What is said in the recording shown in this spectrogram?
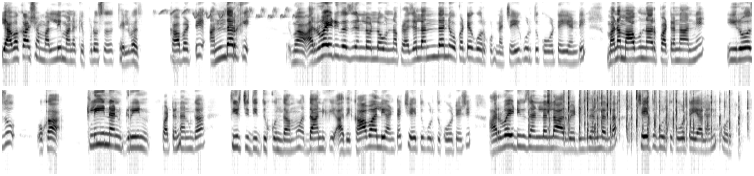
ఈ అవకాశం మళ్ళీ మనకు ఎప్పుడు వస్తుందో తెలియదు కాబట్టి అందరికీ అరవై డివిజన్లలో ఉన్న ప్రజలందరినీ ఒకటే కోరుకుంటున్నా. చేయి కోటేయండి. మన మాబునార్ పట్టణాన్ని ఈరోజు ఒక క్లీన్ అండ్ గ్రీన్ పట్టణంగా తీర్చిదిద్దుకుందాము. దానికి అది కావాలి అంటే చేతి గుర్తు కోటేసి అరవై డివిజన్లల్లో అరవై డివిజన్లల్లో చేతి గుర్తు కోటేయాలని కోరుకుంటున్నాను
